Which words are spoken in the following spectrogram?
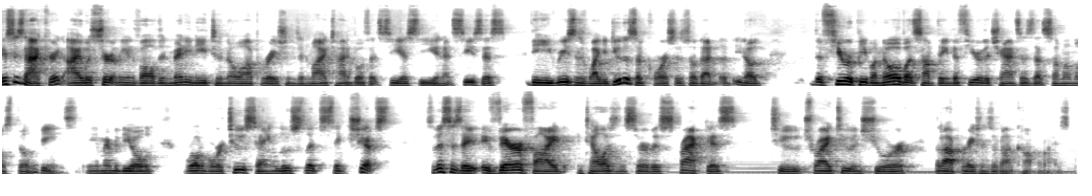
This is accurate. I was certainly involved in many need to know operations in my time, both at CSE and at CSIS. The reasons why you do this, of course, is so that, you know, the fewer people know about something, the fewer the chances that someone will spill the beans. You remember the old World War II saying, loose lips sink ships. So this is a, a verified intelligence service practice to try to ensure that operations are not compromised.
